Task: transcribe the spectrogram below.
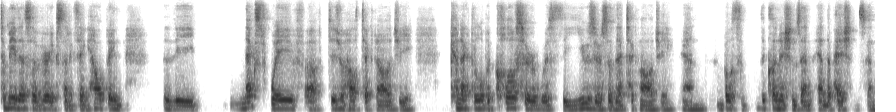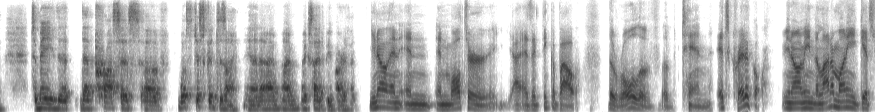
to me, that's a very exciting thing, helping the next wave of digital health technology connect a little bit closer with the users of that technology and both the clinicians and, and the patients. And to me, that that process of well, it's just good design, and I'm, I'm excited to be part of it. You know, and and and Walter, as I think about the role of, of TIN it's critical You know, I mean, a lot of money gets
